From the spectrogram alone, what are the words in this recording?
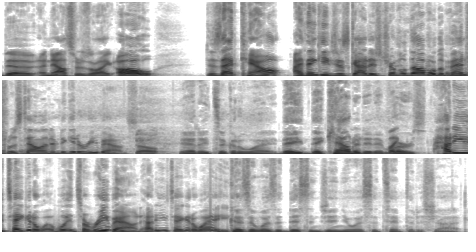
the announcers were like, "Oh, does that count? I think he just got his triple double." The bench was telling him to get a rebound. So, Yeah, they took it away. They they counted it at like, first how do you take it away? Well, it's a rebound. How do you take it away? because it was a disingenuous attempt at a shot.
